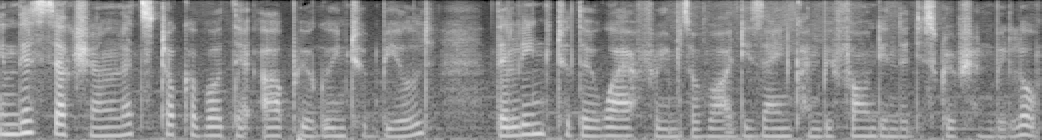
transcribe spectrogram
In this section, let's talk about the app we're going to build. The link to the wireframes of our design can be found in the description below.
